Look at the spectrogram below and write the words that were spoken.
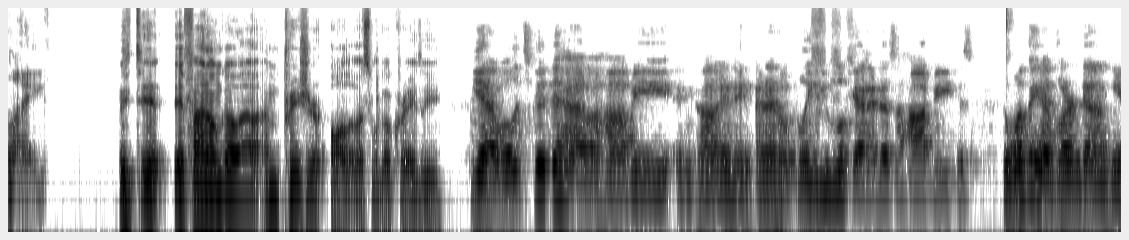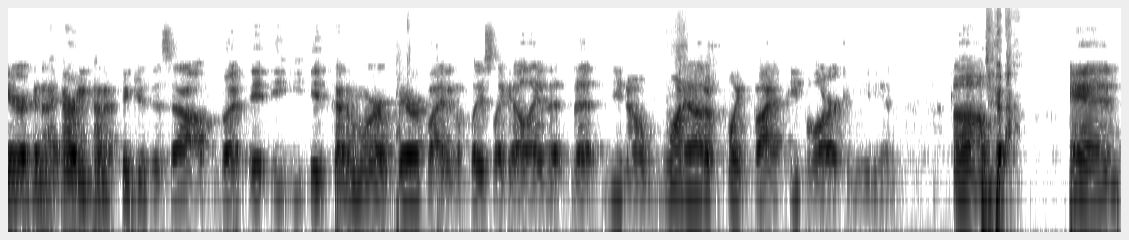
like it, it, if I don't go out, I'm pretty sure all of us will go crazy. Yeah, well, it's good to have a hobby, and and, and hopefully you look at it as a hobby because the one thing I've learned down here, and I already kind of figured this out, but it, it it's kind of more verified in a place like LA that that you know one out of 0.5 people are a comedian, um, Yeah. And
